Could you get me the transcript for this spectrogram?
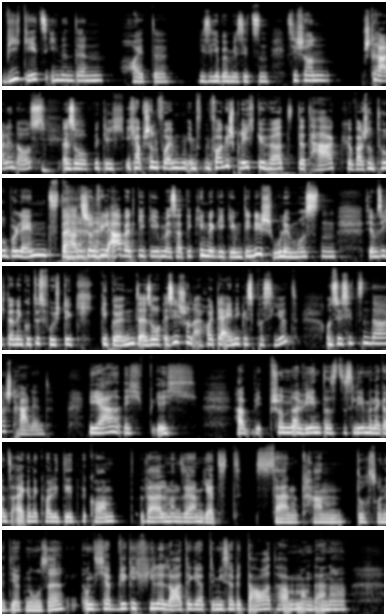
Wie geht's Ihnen denn heute, wie Sie hier bei mir sitzen? Sie schauen strahlend aus. Also wirklich, ich habe schon vor im, im, Vorgespräch gehört, der Tag war schon turbulent, da hat es schon viel Arbeit gegeben, es hat die Kinder gegeben, die in die Schule mussten. Sie haben sich dann ein gutes Frühstück gegönnt. Also es ist schon heute einiges passiert und Sie sitzen da strahlend. Ja, ich, ich habe schon erwähnt, dass das Leben eine ganz eigene Qualität bekommt, weil man sehr am Jetzt sein kann durch so eine Diagnose. Und ich habe wirklich viele Leute gehabt, die mich sehr bedauert haben und einer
